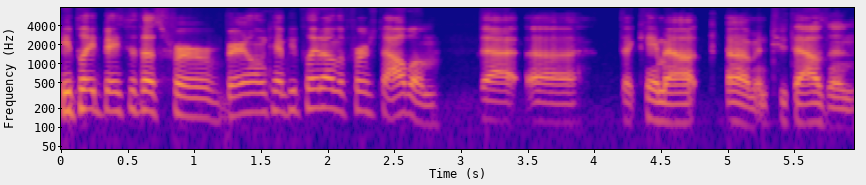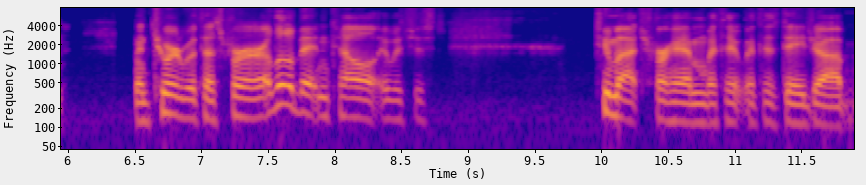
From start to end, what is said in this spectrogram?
he played bass with us for a very long time. He played on the first album that uh, that came out um, in 2000 and toured with us for a little bit until it was just too much for him with it with his day job.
